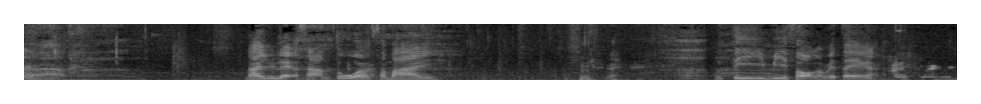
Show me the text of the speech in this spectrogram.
อ่า ได้อยู่แหละสามตัวสบาย มันตี B2 กันไม่แตกอะอะไรชนะง่าย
